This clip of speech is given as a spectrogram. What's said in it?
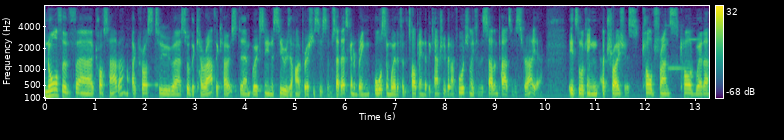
North of uh, Coffs Harbour, across to uh, sort of the Karratha coast, um, we're seeing a series of high pressure systems. So that's going to bring awesome weather for the top end of the country, but unfortunately for the southern parts of Australia, it's looking atrocious. Cold fronts, cold weather.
